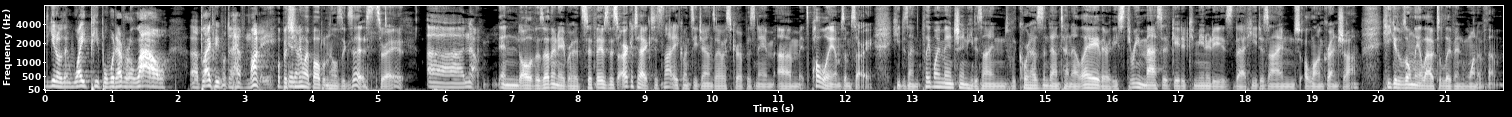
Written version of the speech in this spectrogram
you know, that white people would ever allow uh, black people to have money. Well, but you know why Baldwin Hills exists, right? Uh, no. and all of those other neighborhoods. So if there's this architect, it's not A. Quincy Jones. I always screw up his name. Um, it's Paul Williams. I'm sorry. He designed the Playboy Mansion. He designed the courthouses in downtown LA. There are these three massive gated communities that he designed along Crenshaw. He was only allowed to live in one of them.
